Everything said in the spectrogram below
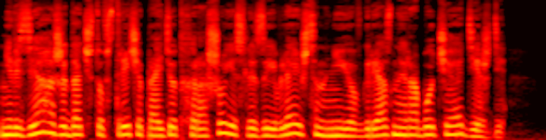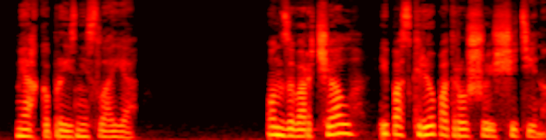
Нельзя ожидать, что встреча пройдет хорошо, если заявляешься на нее в грязной рабочей одежде, мягко произнесла я. Он заворчал и поскреб отросшую щетину.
